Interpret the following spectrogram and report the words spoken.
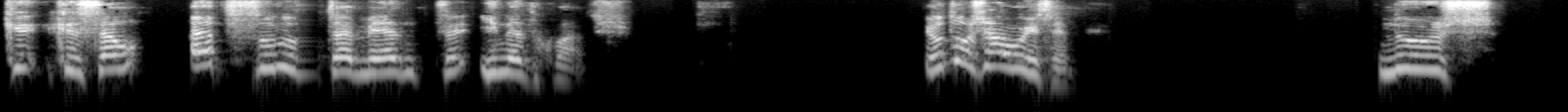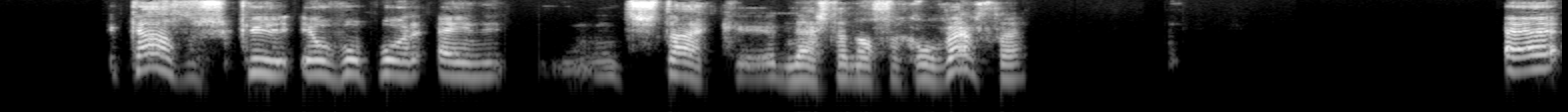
que, que são absolutamente inadequados. Eu dou já um exemplo. Nos casos que eu vou pôr em destaque nesta nossa conversa, a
